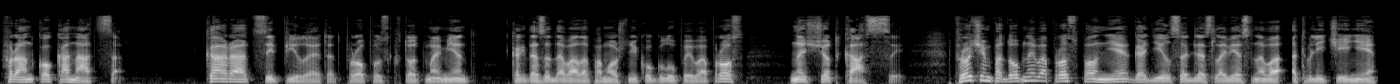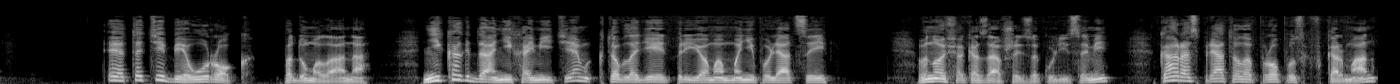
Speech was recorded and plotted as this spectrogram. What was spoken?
франко-канадца. Кара отцепила этот пропуск в тот момент, когда задавала помощнику глупый вопрос насчет кассы. Впрочем, подобный вопрос вполне годился для словесного отвлечения. «Это тебе урок», — подумала она. Никогда не хайми тем, кто владеет приемом манипуляции. Вновь оказавшись за кулисами, Кара спрятала пропуск в карман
